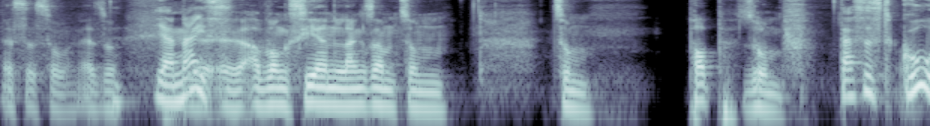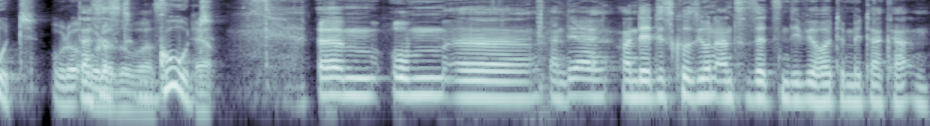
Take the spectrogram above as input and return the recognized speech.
es ist so. Also Ja, nice. äh, äh, avancieren langsam zum, zum Pop-Sumpf. Das ist gut. Oder- das oder ist sowas. gut. Ja. Ähm, um äh, an, der, an der Diskussion anzusetzen, die wir heute Mittag hatten.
